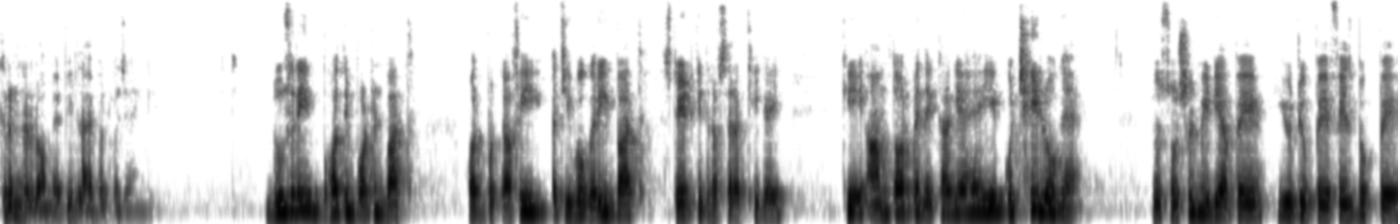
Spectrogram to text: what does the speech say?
क्रिमिनल लॉ में भी लाइबल हो जाएँगी। दूसरी बहुत इंपॉर्टेंट बात और काफ़ी अजीबो गरीब बात स्टेट की तरफ़ से रखी गई कि आमतौर पे देखा गया है ये कुछ ही लोग हैं जो सोशल मीडिया पे यूट्यूब पे फेसबुक पे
